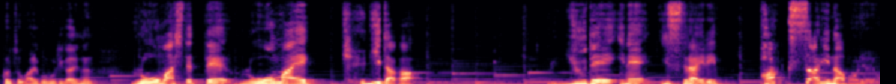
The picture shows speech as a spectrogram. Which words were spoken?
그것도 알고 우리가 있는 로마 시대 때 로마의 계기다가 유대인의 이스라엘이 박살이 나버려요.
